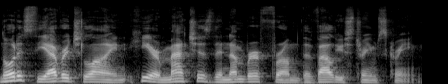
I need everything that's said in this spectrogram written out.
Notice the average line here matches the number from the value stream screen.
